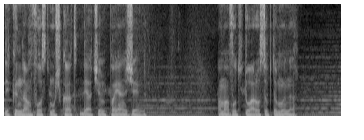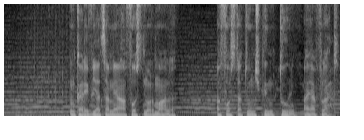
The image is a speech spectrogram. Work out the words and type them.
De când am fost mușcat de acel păianjen, am avut doar o săptămână în care viața mea a fost normală. A fost atunci când tu ai aflat.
